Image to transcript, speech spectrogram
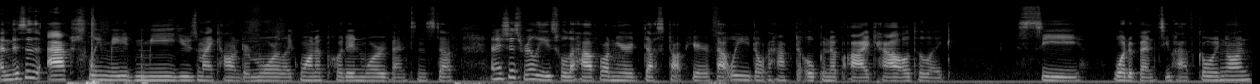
And this has actually made me use my calendar more, like want to put in more events and stuff. And it's just really useful to have on your desktop here. That way you don't have to open up iCal to like see what events you have going on.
